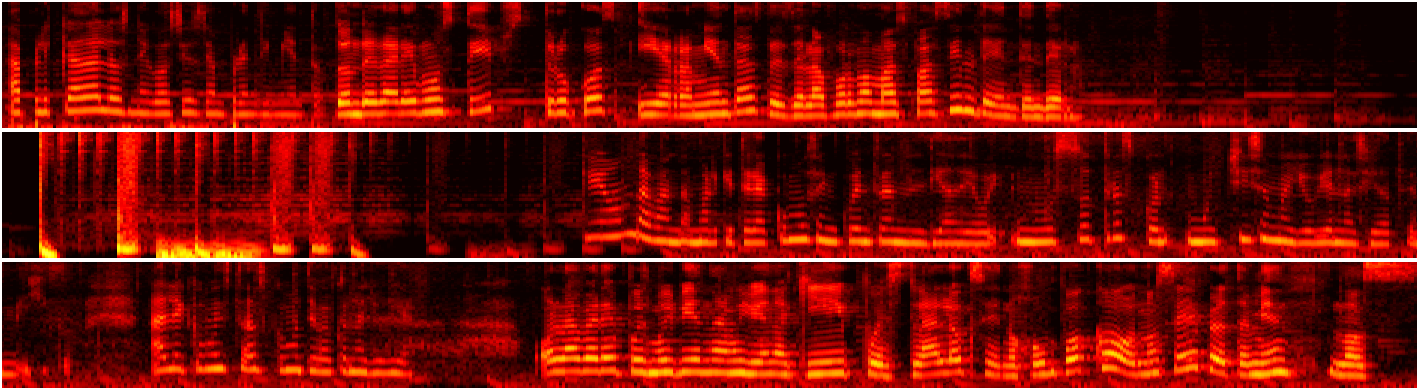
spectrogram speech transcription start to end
aplicada a los negocios de emprendimiento. Donde daremos tips, trucos y herramientas desde la forma más fácil de entender. ¿Qué onda banda marketera? ¿Cómo se encuentran el día de hoy? Nosotros con muchísima lluvia en la Ciudad de México. Ale, ¿cómo estás? ¿Cómo te va con la lluvia? Hola, Bere, pues muy bien, muy bien. Aquí, pues Tlaloc se enojó un poco, no sé, pero también nos,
